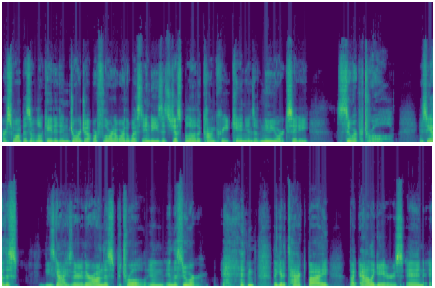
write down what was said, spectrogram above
Our swamp isn't located in Georgia or Florida or the West Indies. It's just below the concrete canyons of New York City. Sewer patrol. And so you have this these guys, they're they're on this patrol in in the sewer and they get attacked by by alligators and eh,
